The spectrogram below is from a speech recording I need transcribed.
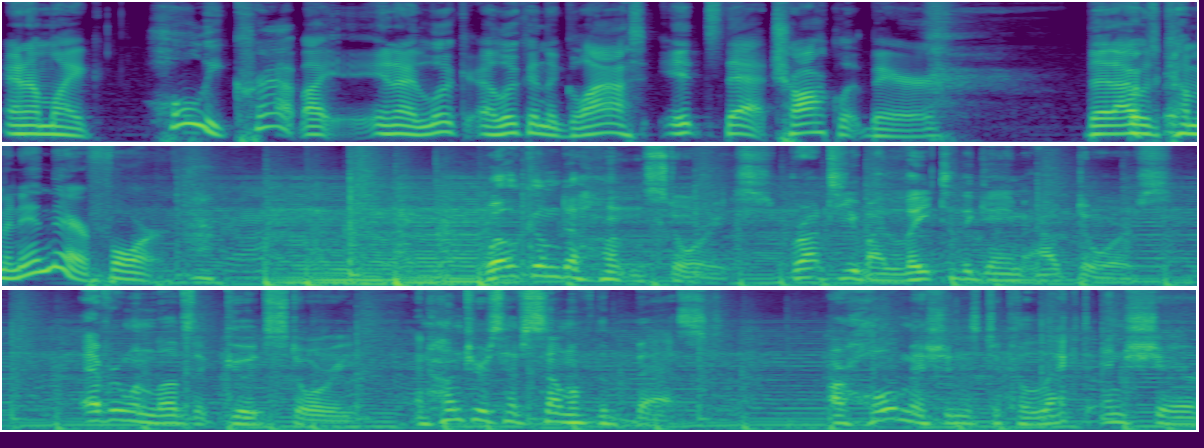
And I'm like, holy crap. I and I look I look in the glass, it's that chocolate bear that I was coming in there for. Welcome to Hunting Stories, brought to you by Late to the Game Outdoors. Everyone loves a good story, and hunters have some of the best. Our whole mission is to collect and share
